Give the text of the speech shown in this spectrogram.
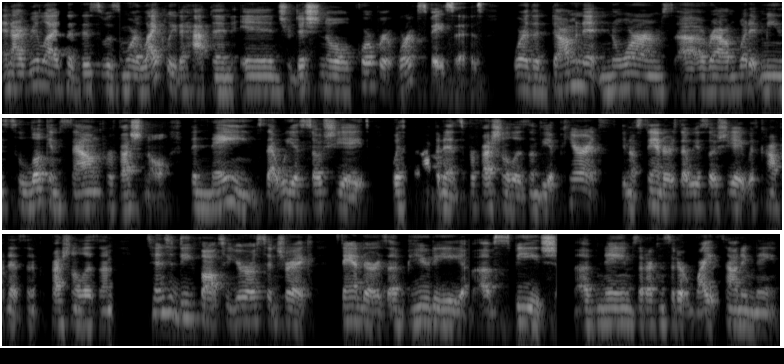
And I realized that this was more likely to happen in traditional corporate workspaces where the dominant norms uh, around what it means to look and sound professional, the names that we associate with competence, professionalism, the appearance, you know, standards that we associate with competence and professionalism tend to default to Eurocentric standards of beauty, of speech, of names that are considered white sounding names.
